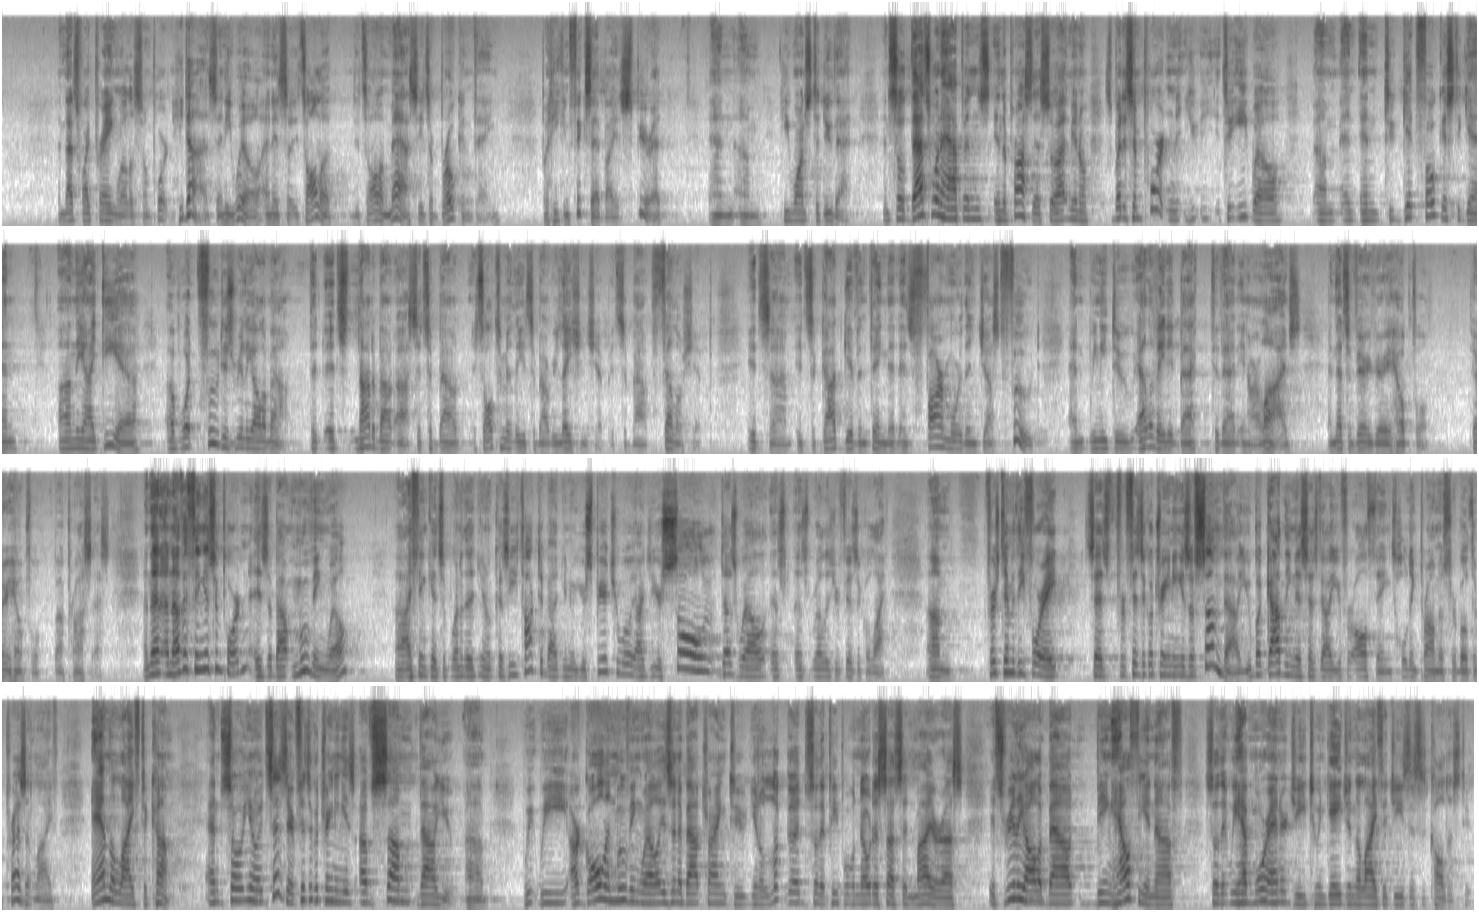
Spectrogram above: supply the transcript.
And that's why praying well is so important. He does, and he will, and it's, it's, all, a, it's all a mess. It's a broken thing, but he can fix that by his spirit, and um, he wants to do that. And so that's what happens in the process. So, I, you know, but it's important you, to eat well um, and, and to get focused again on the idea of what food is really all about. That it's not about us. It's about, it's ultimately, it's about relationship. It's about fellowship. It's, um, it's a God given thing that is far more than just food. And we need to elevate it back to that in our lives. And that's a very, very helpful, very helpful uh, process. And then another thing that's important is about moving well. Uh, I think it's one of the, you know, because he talked about, you know, your spiritual, uh, your soul does well as, as well as your physical life. Um, 1 Timothy 4 8 says, For physical training is of some value, but godliness has value for all things, holding promise for both the present life and the life to come. And so, you know, it says there, physical training is of some value. Um, we, we, our goal in moving well isn't about trying to, you know, look good so that people will notice us, admire us. It's really all about being healthy enough so that we have more energy to engage in the life that Jesus has called us to.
